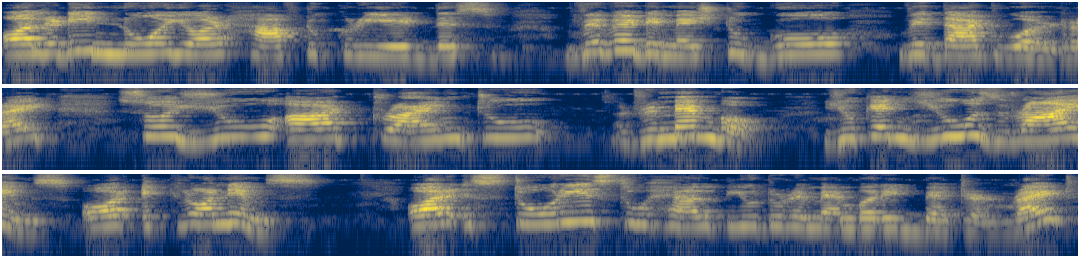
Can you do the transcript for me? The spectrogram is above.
already know you have to create this vivid image to go with that word right? So you are trying to remember. You can use rhymes or acronyms or stories to help you to remember it better right?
